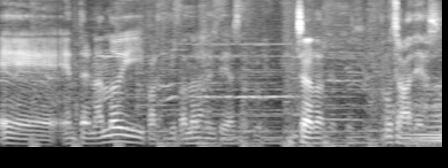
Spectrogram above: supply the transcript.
eh, entrenando y participando en las actividades del club. Muchas gracias. Muchas gracias.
